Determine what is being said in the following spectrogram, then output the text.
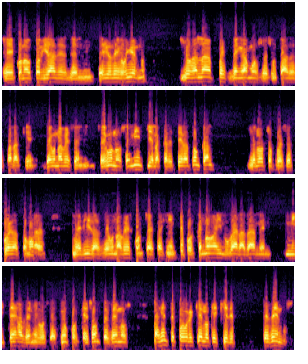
eh, con autoridades del Ministerio de Gobierno y ojalá pues tengamos resultados para que de una vez uno se limpie la carretera troncal y el otro pues se pueda tomar medidas de una vez contra esta gente porque no hay lugar a darle ni temas de negociación porque son terrenos, la gente pobre ¿qué es lo que quiere? Terrenos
